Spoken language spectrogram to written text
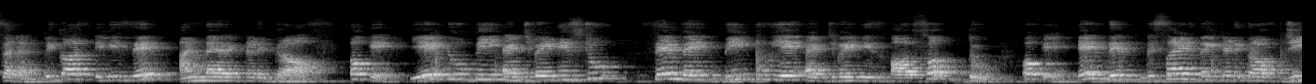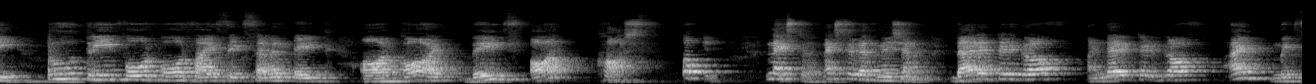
7 because it is a undirected graph. Okay, A to B edge weight is 2. Same way B to A edge weight is also 2. Okay, in this beside weighted graph G 2, 3, 4, 4, 5, 6, 7, 8 are called weights or costs. Okay. Next, next definition, directed graph, undirected graph and mixed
